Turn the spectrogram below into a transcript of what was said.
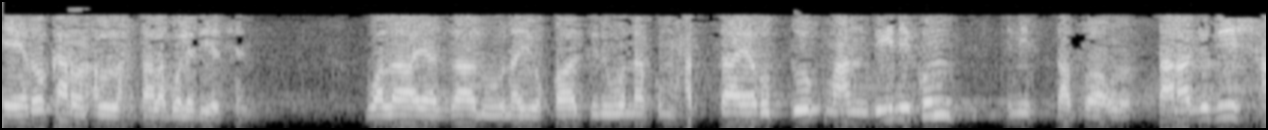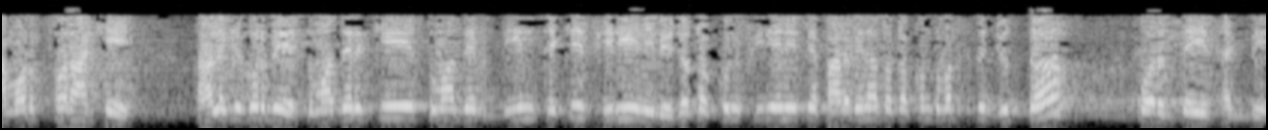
এরও কারণ আল্লাহ তালা বলে দিয়েছেন। তারা যদি সামর্থ্য রাখে, তাহলে কি করবে? তোমাদেরকে তোমাদের দিন থেকে ফিরিয়ে নিবে। যতক্ষণ ফিরিয়ে নিতে পারবে না, ততক্ষণ তোমাদের সাথে যুদ্ধ করতেই থাকবে।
